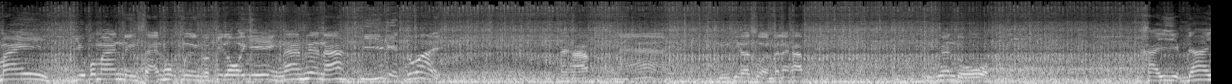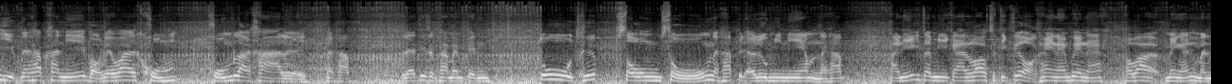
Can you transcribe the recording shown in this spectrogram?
ไม่อยู่ประมาณ 1 6 0 0 0 0 กว่ากิโลเองนะเพื่อนนะ P21 ด้วยนะครับนะดูทีละส่วนไปนะครับ เพื่อนๆดู ใครหยิบได้หยิบนะครับ คันนี้บอกเลยว่าคุ้ม คุ้มราคาเลยนะครับ และที่สำคัญมันเป็นตู้ทึบทรงสูงนะครับ เป็นอลูมิเนียมนะครับ อันนี้จะมีการลอกสติกเกอร์ออกให้นะเพื่อนนะ เพราะว่าไม่งั้นมัน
